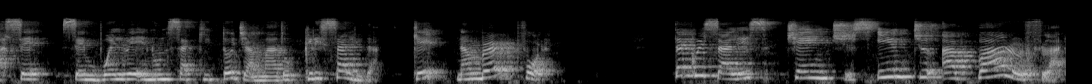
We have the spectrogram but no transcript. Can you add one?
hace, se envuelve en un saquito llamado crisálida. Okay, number four. The chrysalis changes into a butterfly.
